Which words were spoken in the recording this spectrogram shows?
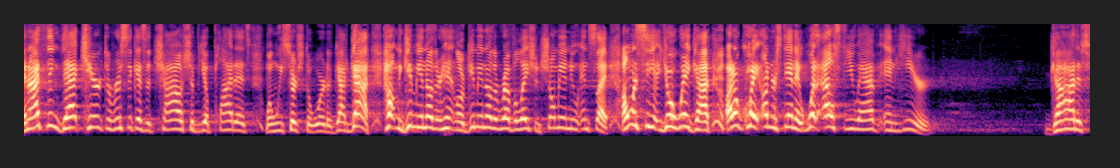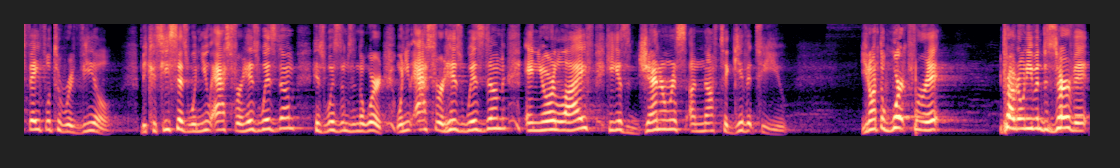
and I think that characteristic as a child should be applied as when we search the Word of God. God, help me, give me another hint, Lord. Give me another revelation. Show me a new insight. I want to see it your way, God. I don't quite understand it. What else do you have in here? God is faithful to reveal because he says, when you ask for his wisdom, his wisdom's in the word. When you ask for his wisdom in your life, he is generous enough to give it to you. You don't have to work for it. You probably don't even deserve it.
